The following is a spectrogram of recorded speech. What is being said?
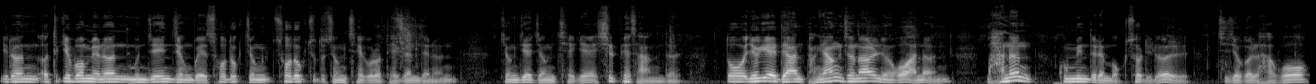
이런 어떻게 보면은 문재인 정부의 소득 정, 소득 주도 정책으로 대변되는 경제 정책의 실패 사항들 또 여기에 대한 방향 전환을 요구하는 많은 국민들의 목소리를 지적을 하고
